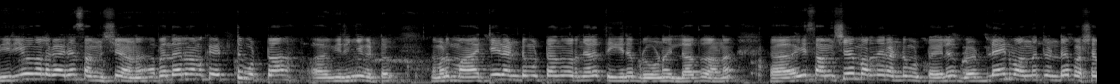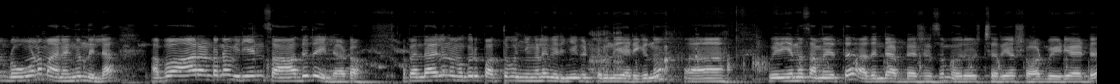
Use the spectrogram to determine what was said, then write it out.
വിരിയോ എന്നുള്ള കാര്യം സംശയമാണ്. അപ്പോൾ എന്തായാലും നമുക്ക് എട്ട് മുട്ട വിരിഞ്ഞ് കിട്ടും. നമ്മൾ മാറ്റിയ രണ്ട് മുട്ട എന്ന് പറഞ്ഞാൽ തീരെ ഭ്രൂണം ഇല്ലാത്തതാണ്. ഈ സംശയം പറഞ്ഞ രണ്ട് മുട്ടയിൽ ബ്ലഡ് ലൈൻ വന്നിട്ടുണ്ട് പക്ഷേ ഭ്രൂണം അനങ്ങുന്നില്ല. അപ്പോൾ ആ രണ്ടെണ്ണം വിരിയാൻ സാധ്യതയില്ല കേട്ടോ. അപ്പോൾ എന്തായാലും നമുക്കൊരു പത്ത് കുഞ്ഞുങ്ങളെ വിരിഞ്ഞ് കിട്ടുമെന്ന് വിചാരിക്കുന്നു. വിരിയുന്ന സമയത്ത് അതിന്റെ അപ്ഡേഷൻസും ഒരു ചെറിയ ഷോർട്ട് വീഡിയോ ആയിട്ട്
